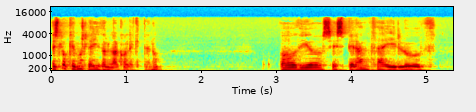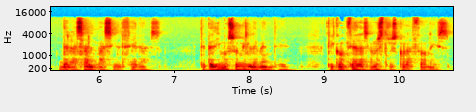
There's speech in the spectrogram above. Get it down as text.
Es lo que hemos leído en la colecta, ¿no? Oh Dios, esperanza y luz de las almas sinceras, te pedimos humildemente que concedas a nuestros corazones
